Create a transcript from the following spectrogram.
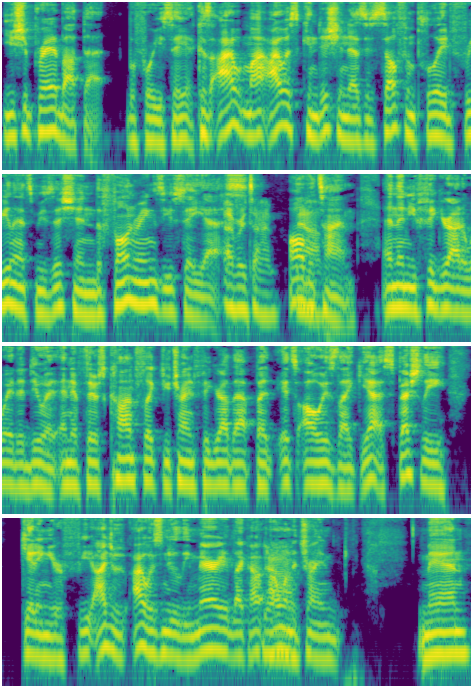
"You should pray about that." Before you say it because i my i was conditioned as a self-employed freelance musician the phone rings you say yes. Every time. All yeah. the time. And then you figure out a way to do it. And if there's conflict you try and figure out that but it's always like yeah especially getting your feet i just i was newly married like i, yeah. I want to try and man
